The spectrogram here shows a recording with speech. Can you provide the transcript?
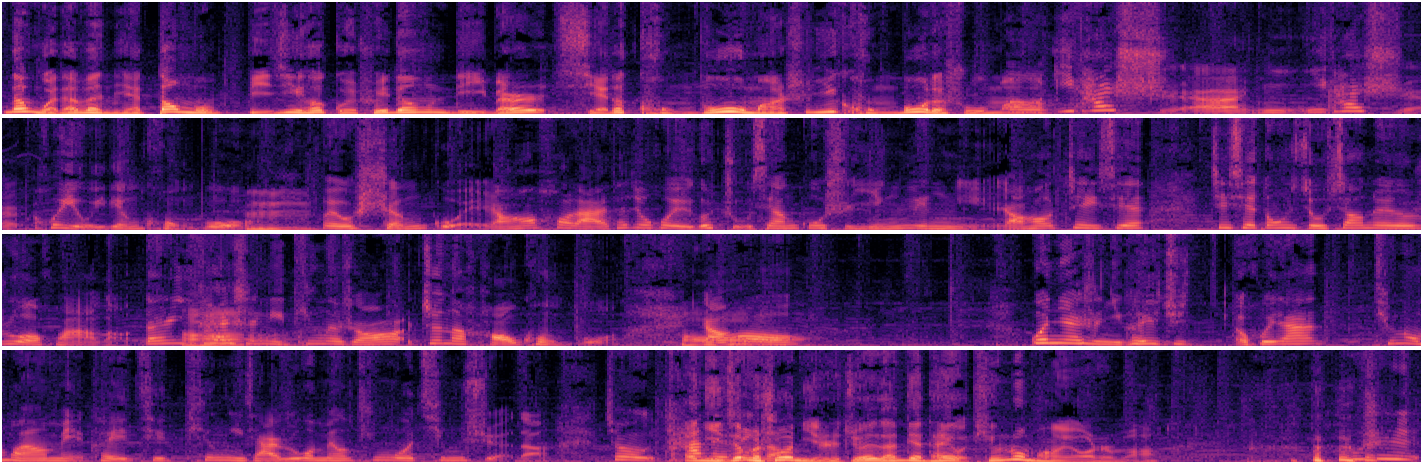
那我再问你，《盗墓笔记》和《鬼吹灯》里边写的恐怖吗？是一恐怖的书吗嗯吗，？一开始你一开始会有一点恐怖，嗯会有神鬼，然后后来它就会有一个主线故事引领你，然后这些这些东西就相对的弱化了。但是一开始哦你听的时候真的好恐怖，然后哦关键是你可以去呃回家，听众朋友们也可以去听一下，如果没有听过清雪的，就是他你这么说，你是觉得咱电台有听众朋友是吗？不是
